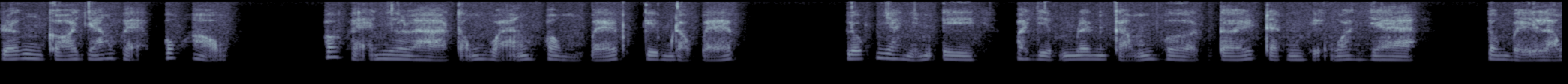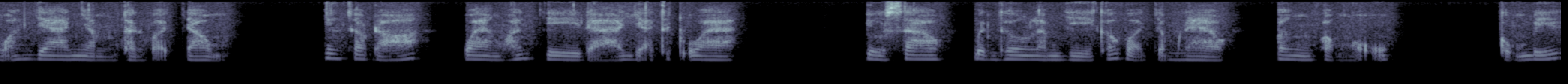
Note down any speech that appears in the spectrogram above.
rất có dáng vẻ phúc hậu, có vẻ như là tổng quản phòng bếp kim đầu bếp. Lúc nhan nhiễm y và Diệp Linh Cẩm vừa tới tranh viện quan gia, chuẩn bị là quán gia nhằm thành vợ chồng. Nhưng sau đó, Hoàng Hoáng Chi đã giải thích qua. Dù sao, bình thường làm gì có vợ chồng nào phân phòng ngủ. Cũng biết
